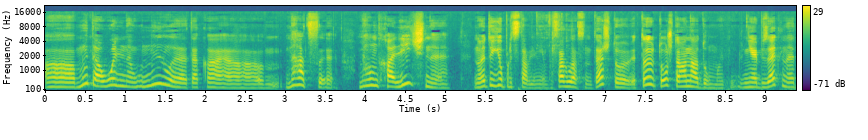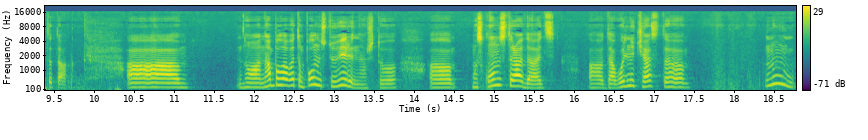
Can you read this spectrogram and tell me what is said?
А, мы довольно унылая такая нация, меланхоличная, но это ее представление, вы согласны, да, что это то, что она думает, не обязательно это так. А, но она была в этом полностью уверена, что а, мы склонны страдать, довольно часто, ну,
